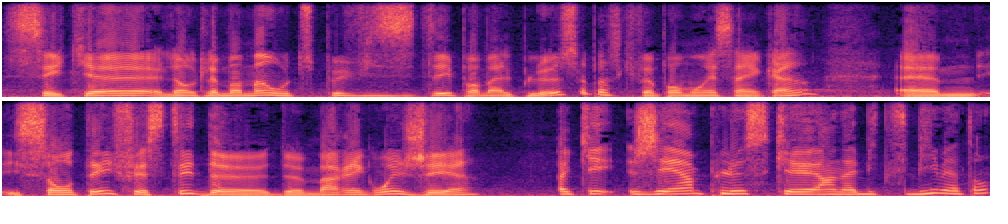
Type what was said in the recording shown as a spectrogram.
c'est que donc le moment où tu peux visiter pas mal plus, parce qu'il fait pas moins 50, euh, ils sont infestés de, de maringouins géants. OK, géant plus qu'en Abitibi, mettons?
